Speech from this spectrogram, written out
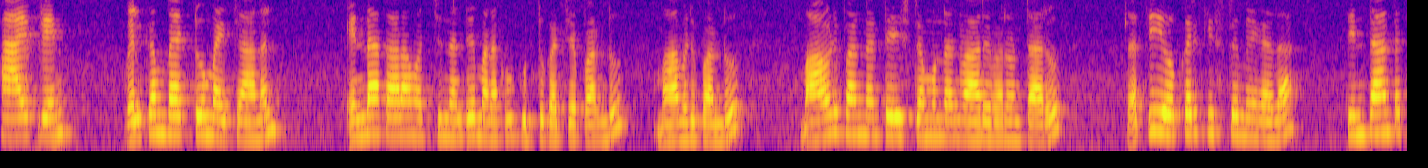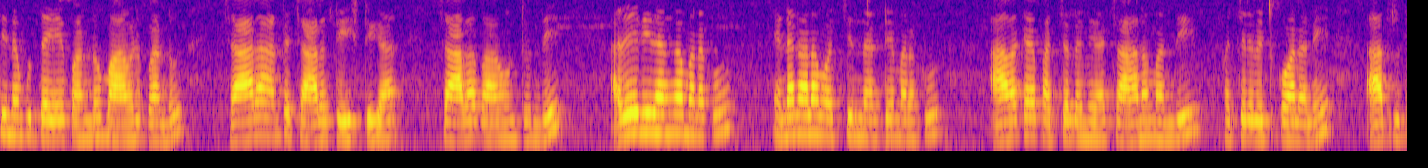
Hi friends welcome back to my channel. ఎండాకాలం వచ్చిందంటే మనకు గుర్తుకొచ్చే పండు మామిడి పండు. మామిడి పండు అంటే ఇష్టం ఉండని వారు ఎవరు ఉంటారు? ప్రతి ఒక్కరికి ఇష్టమే కదా. తింటా అంటే తినబుద్ధి అయ్యే పండు మామిడి పండు. చాలా అంటే చాలా టేస్టీగా చాలా బాగుంటుంది. అదేవిధంగా మనకు ఎండాకాలం వచ్చిందంటే మనకు ఆవకాయ పచ్చళ్ళ మీద చాలామంది పచ్చడి పెట్టుకోవాలని ఆతృత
